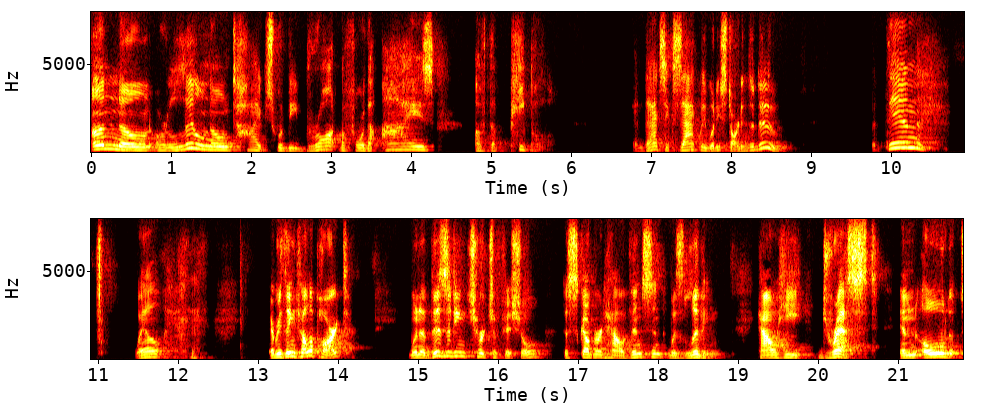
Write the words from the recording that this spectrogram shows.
unknown or little known types would be brought before the eyes of the people. And that's exactly what he started to do. But then, well, Everything fell apart when a visiting church official discovered how Vincent was living. how he dressed an old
